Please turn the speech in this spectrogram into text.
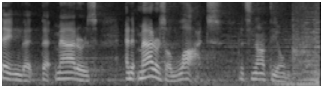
thing that, that matters. And it matters a lot, but it's not the only thing.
